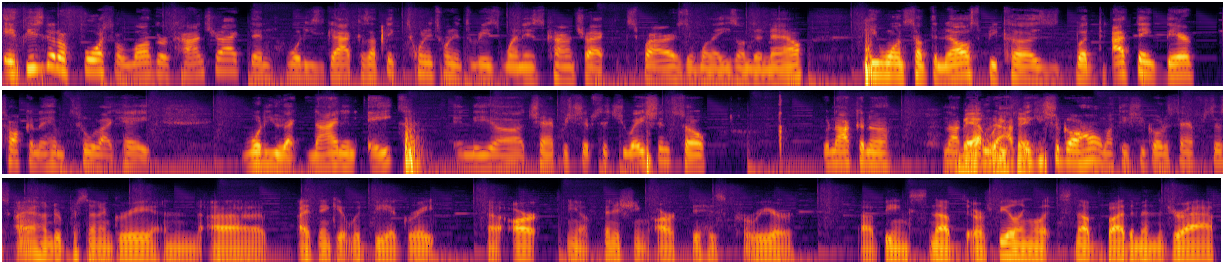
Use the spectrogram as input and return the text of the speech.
if he's going to force a longer contract than what he's got, because I think 2023 is when his contract expires, the one that he's under now. He wants something else because, but I think they're talking to him too, like, hey, what are you like nine and eight in the uh, championship situation? So we're not gonna not Matt, gonna do what do that. I think think? he should go home. I think he should go to San Francisco. I 100% agree, and uh, I think it would be a great uh, arc, you know, finishing arc to his career, uh, being snubbed or feeling like snubbed by them in the draft,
